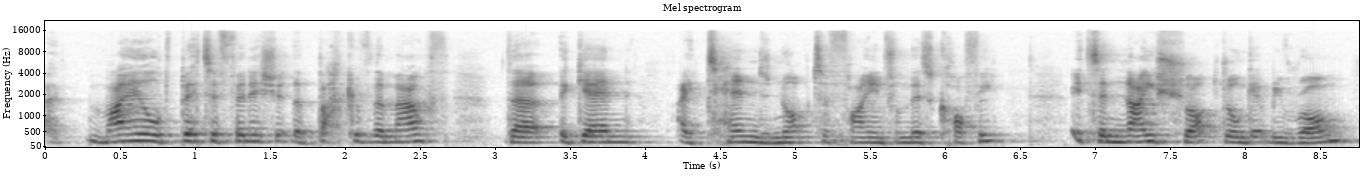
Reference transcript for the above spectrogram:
a mild bitter finish at the back of the mouth that, again, I tend not to find from this coffee. It's a nice shot, don't get me wrong.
